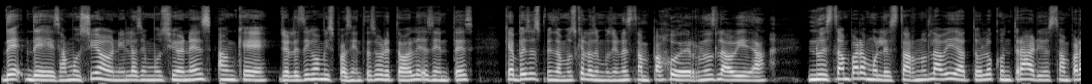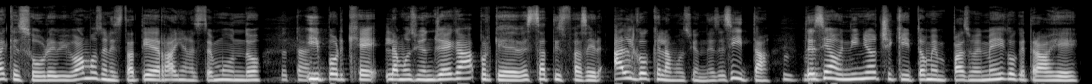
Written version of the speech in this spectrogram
de, de esa emoción y las emociones, aunque yo les digo a mis pacientes, sobre todo adolescentes, que a veces pensamos que las emociones están para jodernos la vida, no están para molestarnos la vida, todo lo contrario, están para que sobrevivamos en esta tierra y en este mundo. Total. Y porque la emoción llega porque debe satisfacer algo que la emoción necesita. Entonces, si a un niño chiquito, me pasó en México que trabajé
